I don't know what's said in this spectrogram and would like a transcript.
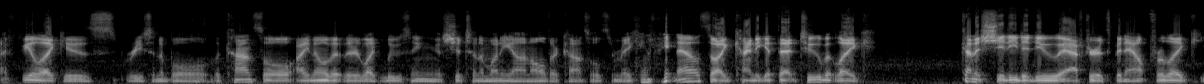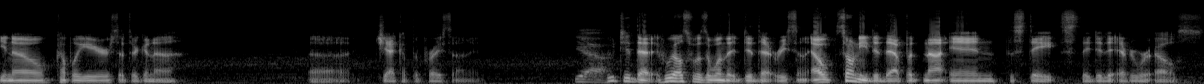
I feel like is reasonable. The console I know that they're like losing a shit ton of money on all their consoles they're making right now, so I kind of get that too. But like, kind of shitty to do after it's been out for like you know a couple of years that they're gonna uh, jack up the price on it. Yeah. Who did that? Who else was the one that did that recently? Oh, Sony did that, but not in the states. They did it everywhere else,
